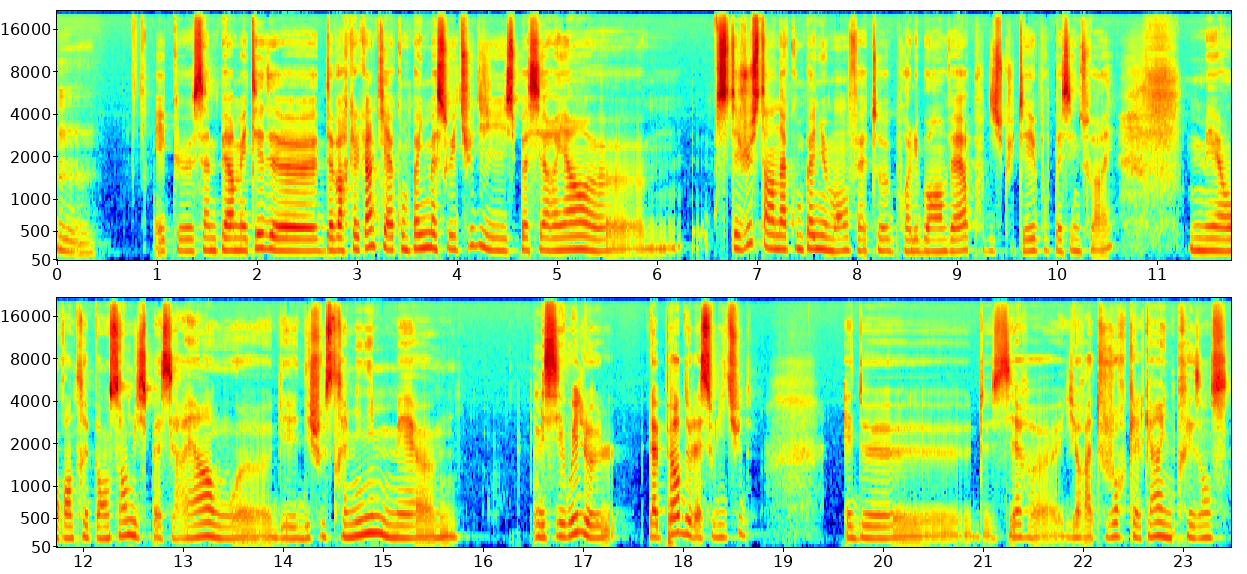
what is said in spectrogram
Hmm. Et que ça me permettait d'avoir quelqu'un qui accompagne ma solitude. Il se passait rien. Euh, c'était juste un accompagnement, en fait, pour aller boire un verre, pour discuter, pour passer une soirée. Mais on rentrait pas ensemble, il se passait rien ou euh, des, des, choses très minimes. Mais, mais c'est, oui, le, la peur de la solitude et de, de se dire euh, il y aura toujours quelqu'un, une présence.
